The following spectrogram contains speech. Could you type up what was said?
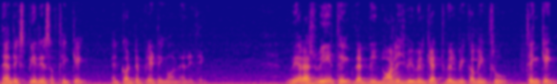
than the experience of thinking and contemplating on anything. Whereas we think that the knowledge we will get will be coming through thinking,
